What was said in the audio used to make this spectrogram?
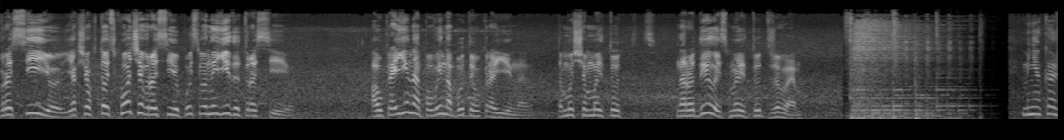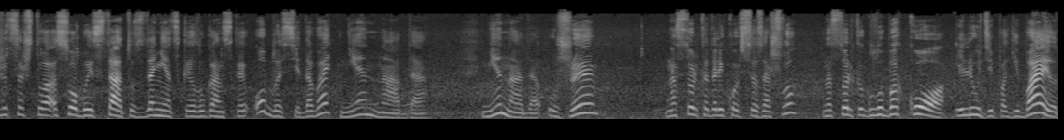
в Росію. Якщо хтось хоче в Росію, пусть вони їдуть в Росію. А Україна повинна бути Україною. Тому що ми тут народились, ми тут живемо. Мне кажется, что особый статус Донецкой и Луганской области давать не надо. Не надо. Уже настолько далеко все зашло, настолько глубоко, и люди погибают,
